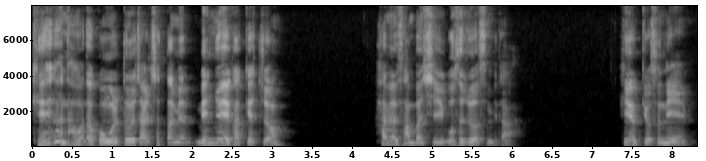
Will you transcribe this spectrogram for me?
걔가 나보다 공을 더 잘 쳤다면 맨유에 갔겠죠. 하면서 한 번씩 웃어주었습니다. 희혁 교수님,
